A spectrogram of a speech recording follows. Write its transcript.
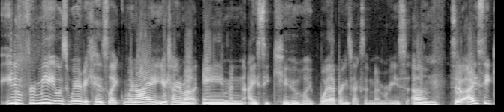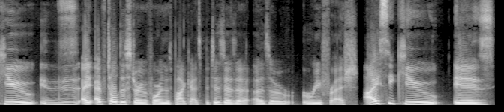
You know, for me, it was weird because, like, when I you're talking about AIM and ICQ, like, boy, that brings back some memories. Um, so ICQ, is, I, I've told this story before in this podcast, but just as a as a refresh, ICQ is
